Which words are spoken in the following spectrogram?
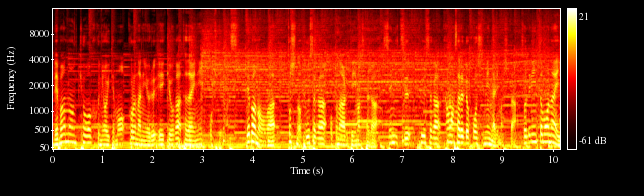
レバノン共和国においてもコロナによる影響が多大に起きています。レバノンは都市の封鎖が行われていましたが、先日封鎖が緩和される方針になりました。それに伴い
